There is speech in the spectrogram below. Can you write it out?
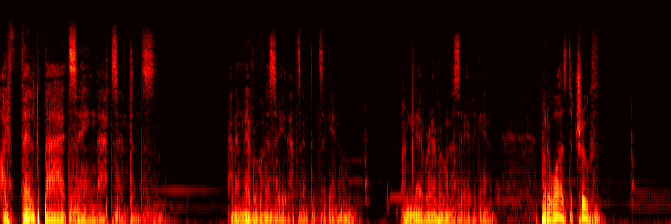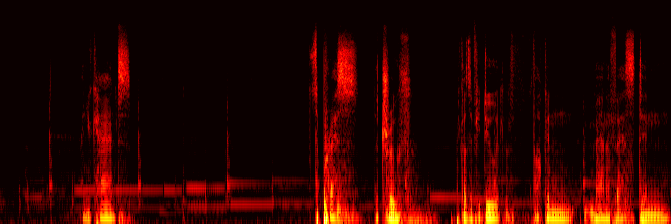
I felt bad saying that sentence, and I'm never going to say that sentence again. I'm never ever going to say it again. But it was the truth, and you can't suppress the truth because if you do, it'll fucking manifest in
